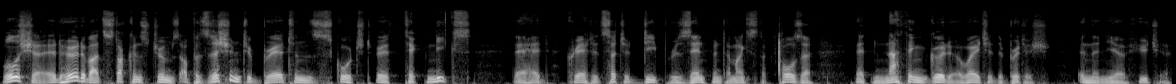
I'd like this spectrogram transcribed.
Wilshire had heard about Stockenstrom's opposition to Brereton's scorched earth techniques. They had created such a deep resentment amongst the Xhosa that nothing good awaited the British in the near future.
